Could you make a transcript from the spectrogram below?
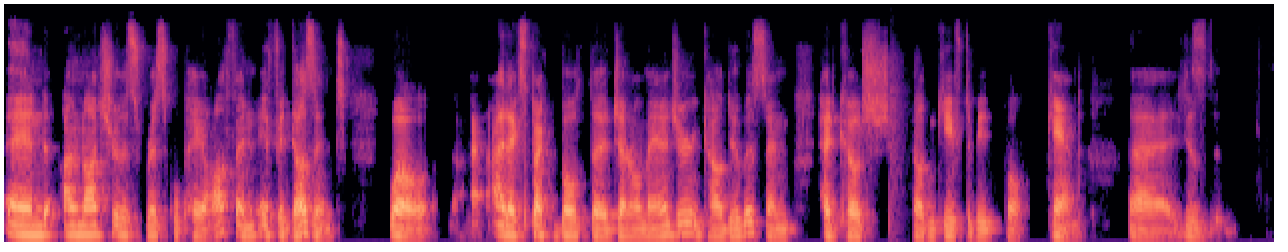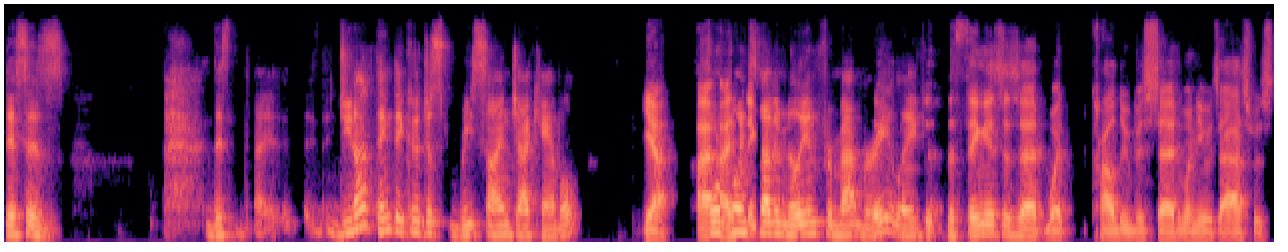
and I'm not sure this risk will pay off. And if it doesn't, well, I'd expect both the general manager and Kyle Dubas and head coach Sheldon Keefe to be well canned, uh, this is this. Uh, do you not think they could have just re-signed Jack Campbell? Yeah. Four point seven million for Matt Murray. The, like the, the thing is, is that what Kyle Dubas said when he was asked was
